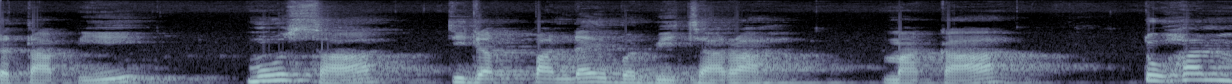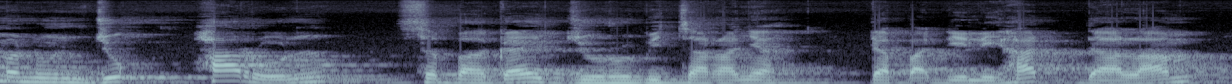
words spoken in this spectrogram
Tetapi Musa tidak pandai berbicara, maka Tuhan menunjuk Harun sebagai juru bicaranya. Dapat dilihat dalam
